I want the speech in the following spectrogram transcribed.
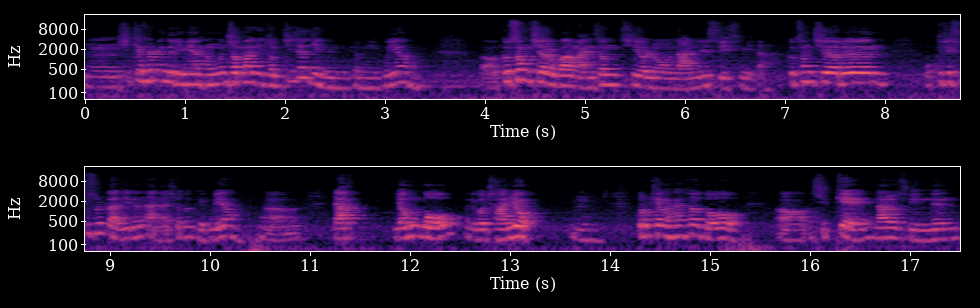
음, 쉽게 설명드리면 항문 점막이 좀 찢어지는 병이고요. 어, 급성치열과 만성치열로 나뉠 수 있습니다. 급성치열은 뭐 굳이 수술까지는 안 하셔도 되고요. 어, 약 연고 그리고 좌욕 음, 그렇게만 하셔도 어, 쉽게 나을 수 있는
